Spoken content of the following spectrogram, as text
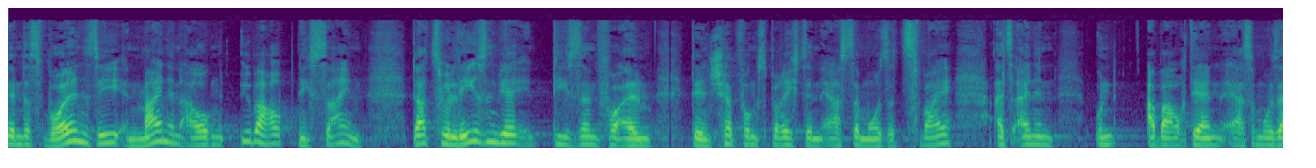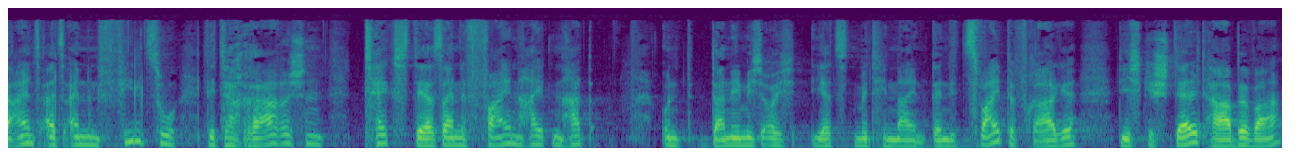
Denn das wollen sie in meinen Augen überhaupt nicht sein. Dazu lesen wir diesen vor allem den Schöpfungsbericht in 1. Mose 2 als einen und aber auch der in 1. Mose 1 als einen viel zu literarischen Text, der seine Feinheiten hat. Und da nehme ich euch jetzt mit hinein. Denn die zweite Frage, die ich gestellt habe, war,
